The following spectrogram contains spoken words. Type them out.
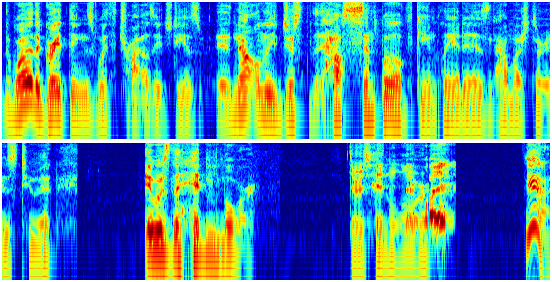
one of the great things with Trials HD is, is not only just the, how simple of gameplay it is and how much there is to it. It was the hidden lore. There's hidden lore. What? Yeah,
